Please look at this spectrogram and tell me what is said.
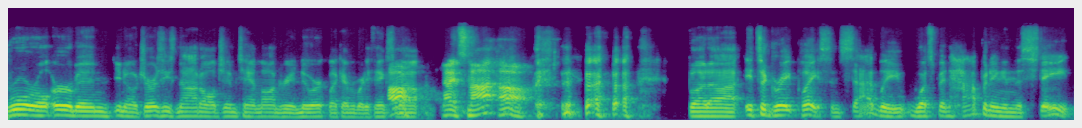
rural, urban. You know, Jersey's not all gym tan laundry and Newark like everybody thinks oh, about. It's not. Oh, but uh, it's a great place. And sadly, what's been happening in the state,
